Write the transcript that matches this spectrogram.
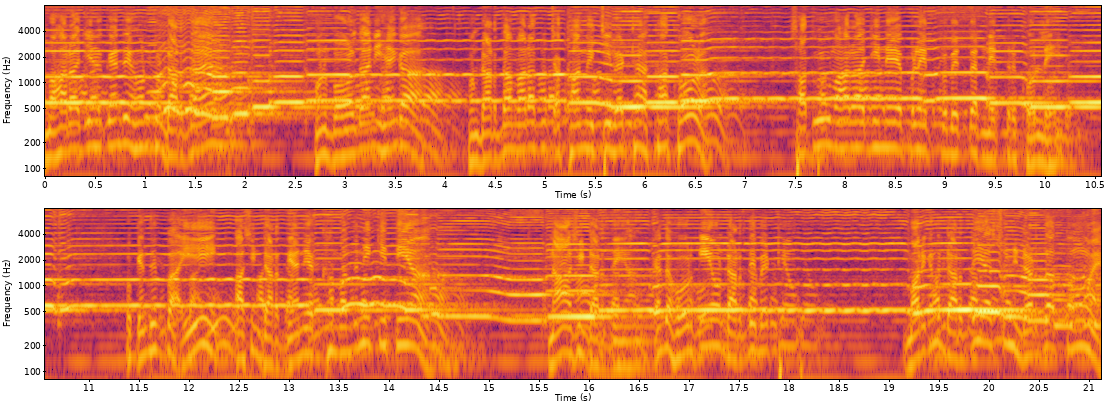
ਮਹਾਰਾਜ ਜੀ ਨੂੰ ਕਹਿੰਦੇ, ਹੁਣ ਤੂੰ ਡਰਦਾ ਆ ਹੁਣ ਬੋਲਦਾ ਨਹੀਂ ਹੈਗਾ। ਹੁਣ ਡਰਦਾ ਮਾਰਾ ਤੂੰ ਅੱਖਾਂ ਮੀਚੀ ਬੈਠਾ, ਅੱਖਾਂ ਖੋਲ। ਸਤਿਗੁਰੂ ਮਹਾਰਾਜ ਜੀ ਨੇ ਆਪਣੇ ਪਵਿੱਤਰ ਨੇਤਰ ਖੋਲੇ ਉਹ ਕਹਿੰਦੇ, ਭਾਈ, ਅਸੀਂ ਡਰਦਿਆਂ ਨੇ ਅੱਖਾਂ ਬੰਦ ਨਹੀਂ ਕੀਤੀਆਂ। ਨਾ ਅਸੀਂ ਡਰਦੇ ਹਾਂ। ਕਹਿੰਦੇ, ਹੋਰ ਕਿਉਂ ਡਰਦੇ ਬੈਠੇ ਹੋ? ਮਾਰੇ ਕਹਿੰਦੇ, ਡਰਦੇ ਐ, ਅਸੀਂ ਡਰਦਾ, ਤੂੰ ਐ।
